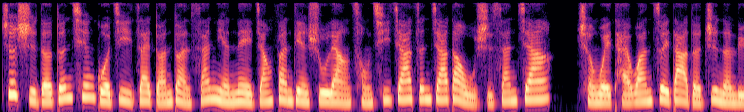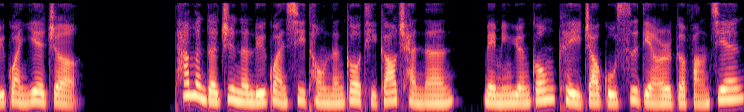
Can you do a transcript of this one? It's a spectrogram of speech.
这使得敦谦国际在短短三年内将饭店数量从七家增加到五十三家，成为台湾最大的智能旅馆业者。他们的智能旅馆系统能够提高产能，每名员工可以照顾四点二个房间，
